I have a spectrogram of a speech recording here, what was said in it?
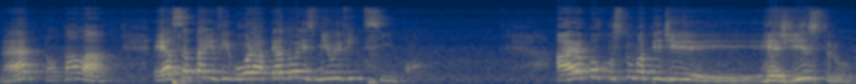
né? Então tá lá. Essa está em vigor até 2025. A Apple costuma pedir registro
